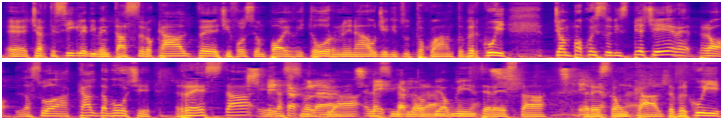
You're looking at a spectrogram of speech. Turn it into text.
eh, certe sigle diventassero cult e ci fosse un po' il ritorno in auge di tutto quanto. Per cui c'è un po' questo dispiacere, però la sua calda voce resta e la sigla, la sigla ovviamente resta, resta un cult. Per cui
